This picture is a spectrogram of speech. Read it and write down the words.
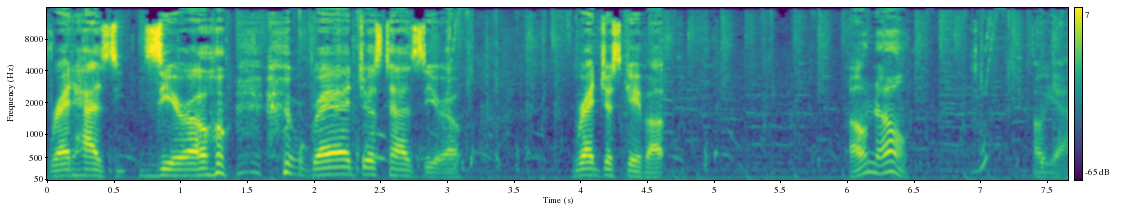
Red has zero. Red just has zero. Red just gave up. Oh no. Oh yeah.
